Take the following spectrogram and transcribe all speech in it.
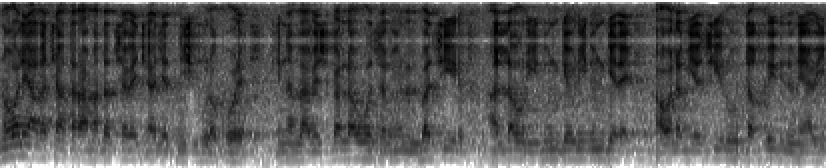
نو ولې هغه چاته رامدد شوی چې حاجت نشي پوره کولی، ان الله بېشکه الله هو السميع البصير الله اورېدونکی او ليدونکی دی، اولم يسيرو، تخفيف دنياوي،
